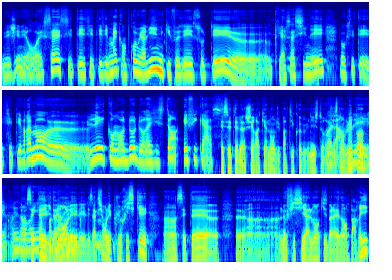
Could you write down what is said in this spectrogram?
les généraux SS, c'était, c'était des mecs en première ligne qui faisaient sauter, euh, qui assassinaient. Donc c'était, c'était vraiment euh, les commandos de résistants efficaces. Et c'était la chair à canon du Parti communiste résistant de l'époque. c'était évidemment les, les, actions les plus risquées. Hein. C'était euh, un, officier allemand qui se baladait dans Paris,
